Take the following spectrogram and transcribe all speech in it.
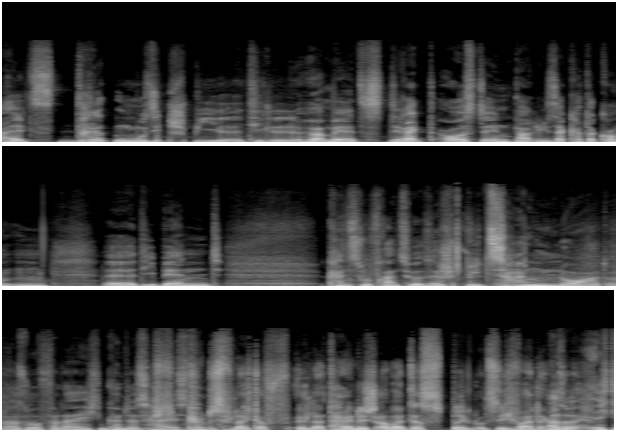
Als dritten Musikspieltitel hören wir jetzt direkt aus den Pariser Katakomben äh, die Band. Kannst du Französisch? Bizang Nord oder so vielleicht könnte es heißen? Könnte es vielleicht auf äh, Lateinisch, aber das bringt uns nicht weiter. Also ich,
